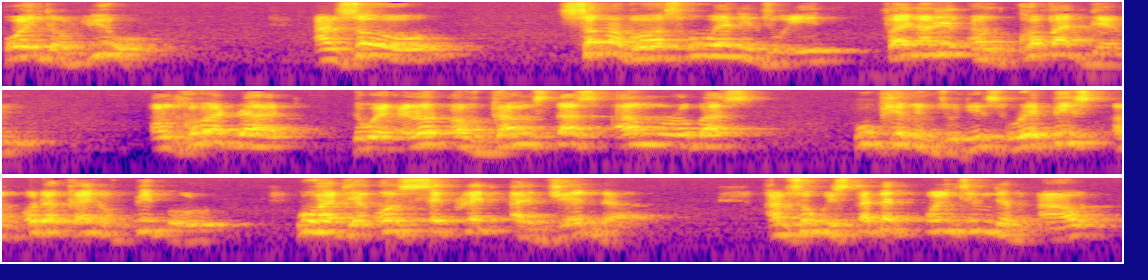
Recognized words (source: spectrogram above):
point of view. And so some of us who went into it finally uncovered them, uncovered that there were a lot of gangsters, armed robbers who came into this, rapists and other kind of people who had their own secret agenda. And so we started pointing them out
